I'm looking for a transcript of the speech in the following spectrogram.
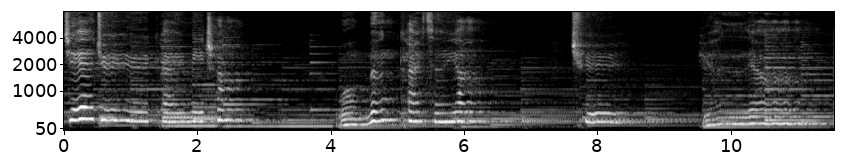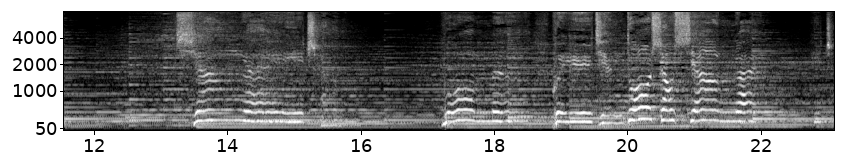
结局该迷长，我们该怎样去原谅？相爱一场，我们会遇见多少相爱一场？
